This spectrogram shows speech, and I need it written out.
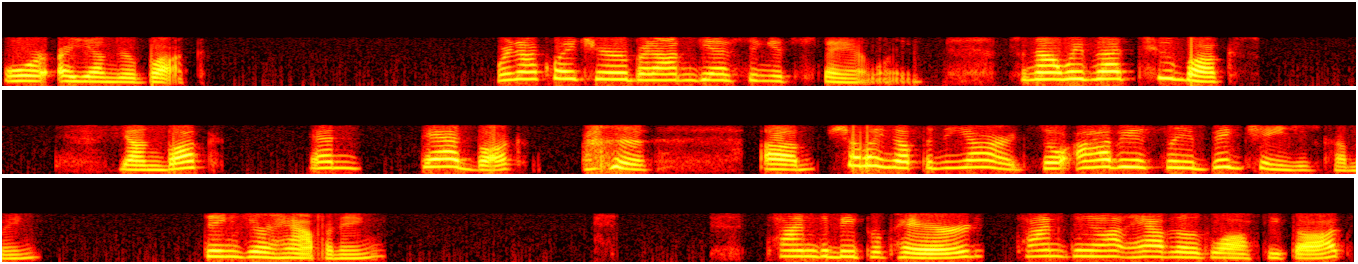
or a younger buck. We're not quite sure, but I'm guessing it's family. So now we've got two bucks, young buck and dad buck, um, showing up in the yard. So obviously, a big change is coming. Things are happening. Time to be prepared. Time to not have those lofty thoughts.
